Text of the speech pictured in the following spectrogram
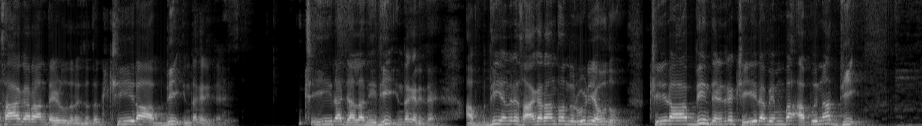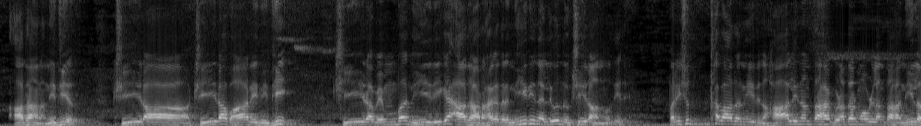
ಸಾಗರ ಅಂತ ಹೇಳುವುದರ ಜೊತೆ ಕ್ಷೀರಾಬ್ಧಿ ಅಂತ ಕರೀತೆ. ಕ್ಷೀರ ಜಲನಿಧಿ ಅಂತ ಕರೀತೆ. ಅಬ್ಧಿ ಅಂದರೆ ಸಾಗರ ಅಂತ ಒಂದು ರೂಢಿ ಹೌದು. ಕ್ಷೀರಾಬ್ಧಿ ಅಂತ ಹೇಳಿದರೆ ಕ್ಷೀರವೆಂಬ ಅಪನ ಧಿ, ಆಧಾನ, ನಿಧಿ ಅದು. ಕ್ಷೀರ, ಕ್ಷೀರವಾರಿ ನಿಧಿ, ಕ್ಷೀರವೆಂಬ ನೀರಿಗೆ ಆಧಾರ. ಹಾಗಾದರೆ ನೀರಿನಲ್ಲಿ ಒಂದು ಕ್ಷೀರ ಅನ್ನೋದಿದೆ ಪರಿಶುದ್ಧವಾದ ನೀರಿನ ಹಾಲಿನಂತಹ ಗುಣಧರ್ಮವುಳ್ಳಂತಹ ನೀಲ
